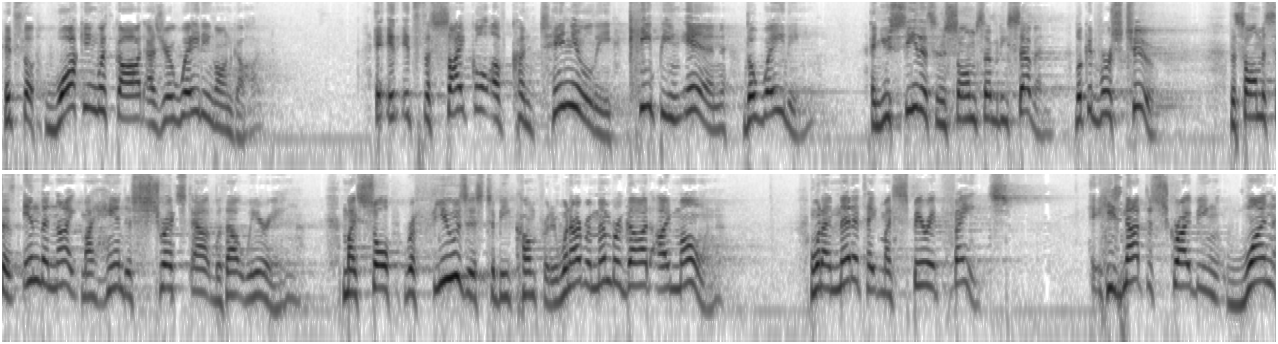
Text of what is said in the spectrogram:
It's the walking with God as you're waiting on God. It, it's the cycle of continually keeping in the waiting. And you see this in Psalm 77. Look at verse 2. The psalmist says, In the night my hand is stretched out without wearying. My soul refuses to be comforted. When I remember God, I moan. When I meditate, my spirit faints. He's not describing one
